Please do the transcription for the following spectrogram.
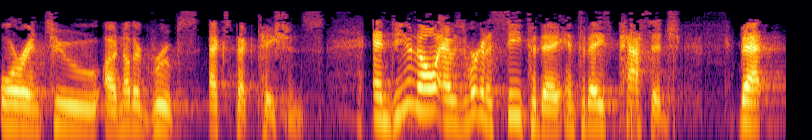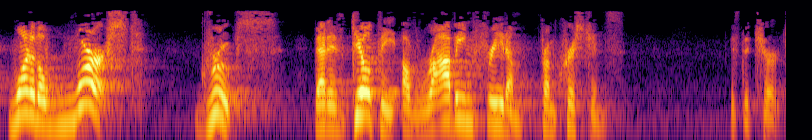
or into another group's expectations. And do you know, as we're going to see today in today's passage, that one of the worst groups that is guilty of robbing freedom from Christians is the church.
